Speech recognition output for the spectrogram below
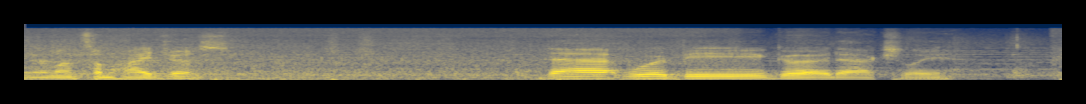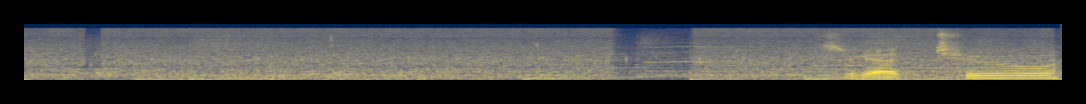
You want some hydras? That would be good, actually. So we got two.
